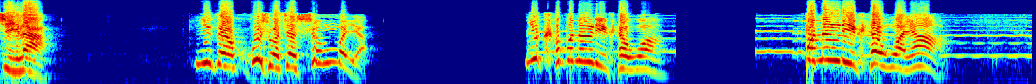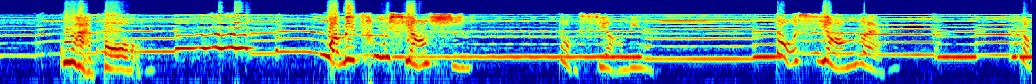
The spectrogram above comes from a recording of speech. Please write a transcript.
金兰，你在胡说些什么呀？你可不能离开我，不能离开我呀！关宝，我们从相识到相恋，到相爱，到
